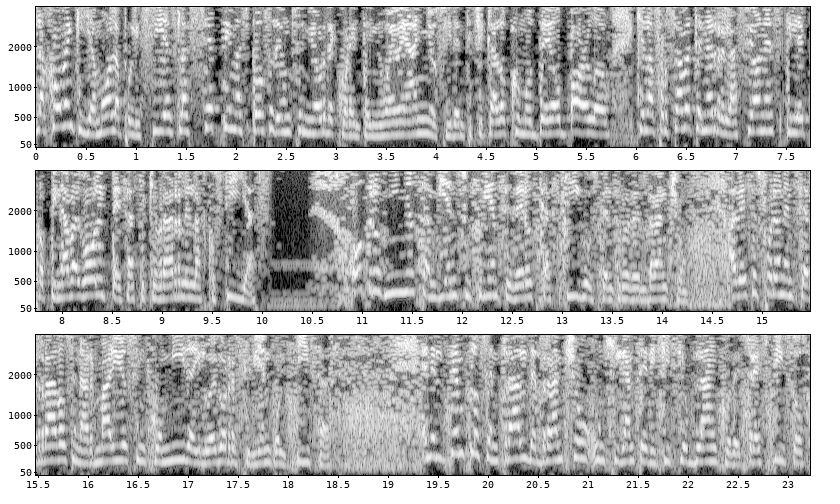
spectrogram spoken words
La joven que llamó a la policía es la séptima esposa de un señor de 49 años, identificado como Dale Barlow, quien la forzaba a tener relaciones y le propinaba golpes hasta quebrarle las costillas. Otros niños también sufrían severos castigos dentro del rancho. A veces fueron encerrados en armarios sin comida y luego recibían golpizas. En el templo central del rancho, un gigante edificio blanco de tres pisos,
